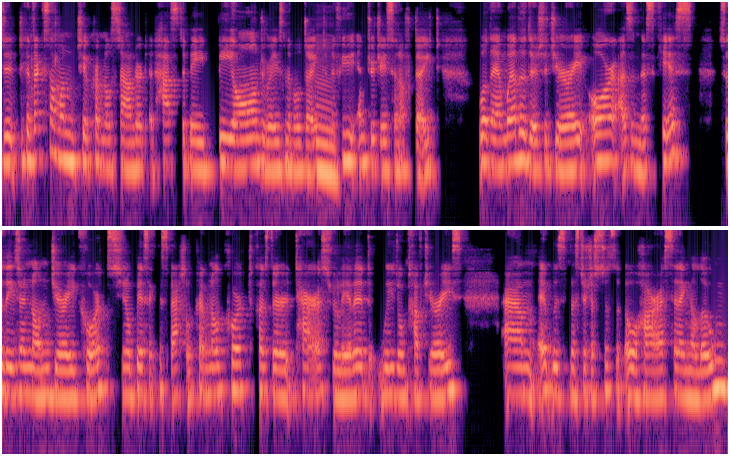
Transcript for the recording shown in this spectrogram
to, to convict someone to a criminal standard. It has to be beyond reasonable doubt, mm. and if you introduce enough doubt, well, then whether there's a jury or, as in this case, so these are non-jury courts, you know, basically special criminal court because they're terrorist related. We don't have juries. Um, it was Mr. Justice O'Hara sitting alone.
